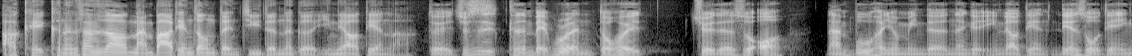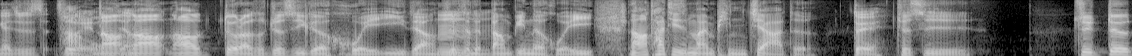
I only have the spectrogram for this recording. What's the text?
啊，可以可能算是到南霸天这种等级的那个饮料店啦。对，就是可能北部人都会觉得说哦。南部很有名的那个饮料店连锁店，应该就是茶。对，然后然后然后对我来说就是一个回忆，这样子，嗯、这个当兵的回忆。然后它其实蛮平价的，对，就是就对。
